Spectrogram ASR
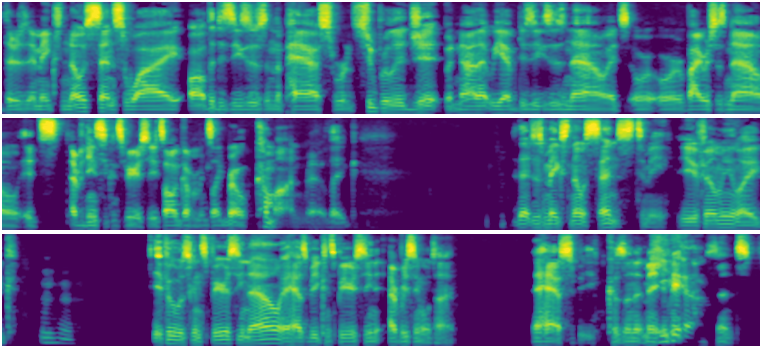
There's it makes no sense why all the diseases in the past were super legit, but now that we have diseases now, it's or or viruses now, it's everything's a conspiracy. It's all governments. Like bro, come on, bro. Like that just makes no sense to me. You feel me? Like Mm-hmm. if it was conspiracy now, it has to be conspiracy every single time. It has to be because then it, ma- it makes sense.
